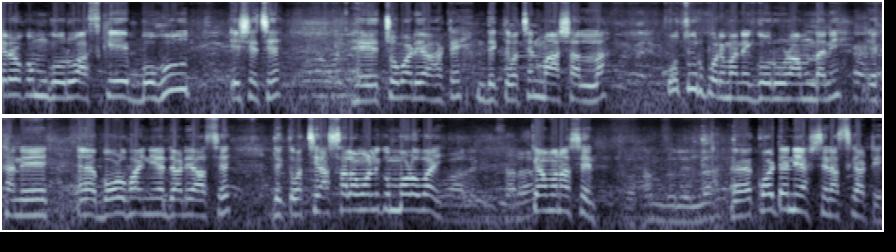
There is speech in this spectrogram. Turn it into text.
এরকম গরু আজকে বহুত এসেছে চৌবাড়িয়া হাটে দেখতে পাচ্ছেন মাশাল্লাহ প্রচুর পরিমাণে গরুর আমদানি এখানে বড় ভাই নিয়ে দাঁড়িয়ে আছে। দেখতে পাচ্ছি আসসালামু আলাইকুম বড় ভাই। কেমন আছেন? আলহামদুলিল্লাহ। কয়টা নিয়ে আসছেন আজকে হাটে?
